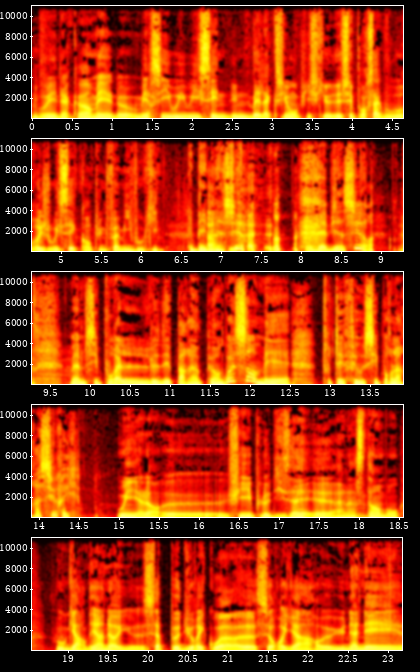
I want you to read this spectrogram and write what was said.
Oui, d'accord, mais euh, merci. Oui, oui, c'est une, une belle action, puisque c'est pour ça que vous vous réjouissez quand une famille vous quitte. Eh bien, Hein bien sûr. eh bien, bien sûr. Même si pour elle, le départ est un peu angoissant, mais tout est fait aussi pour la rassurer. Oui, alors euh, Philippe le disait euh, à l'instant. Bon, vous gardez un œil. Ça peut durer quoi euh, ce regard euh, Une année?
